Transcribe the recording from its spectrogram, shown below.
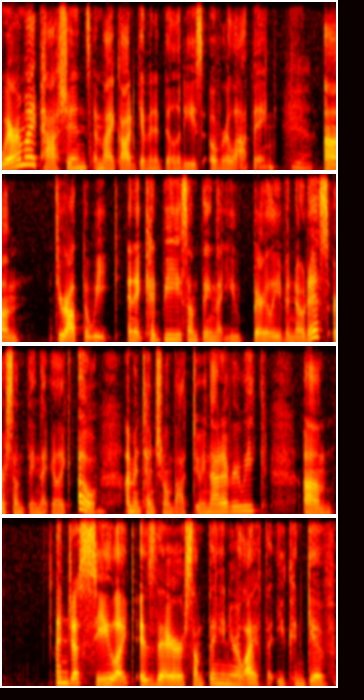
where are my passions and my God given abilities overlapping? Yeah. um, throughout the week. And it could be something that you barely even notice or something that you're like, oh, I'm intentional about doing that every week. Um, and just see, like, is there something in your life that you can give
